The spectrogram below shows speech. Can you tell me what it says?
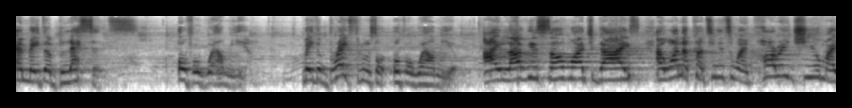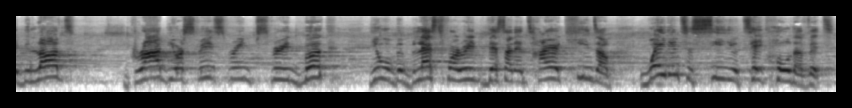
And may the blessings overwhelm you. May the breakthroughs overwhelm you. I love you so much, guys. I want to continue to encourage you, my beloved. Grab your spirit, spirit, spirit book you will be blessed for it. There's an entire kingdom waiting to see you take hold of it.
